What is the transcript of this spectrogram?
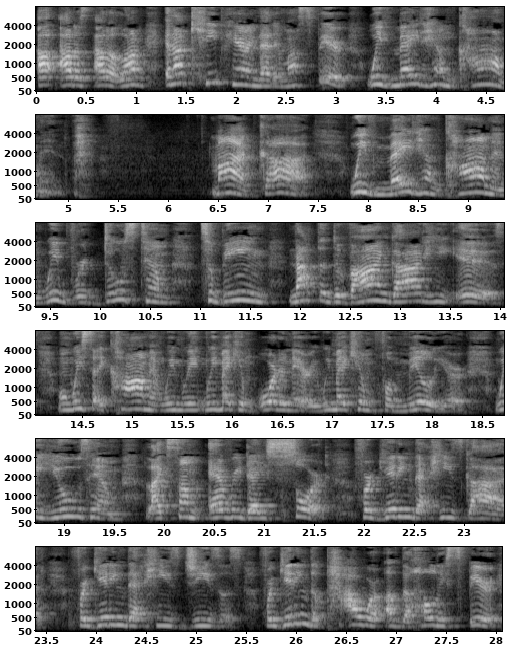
out, out, of, out of alignment. And I keep hearing that in my spirit. We've made him common. My God, We've made him common. We've reduced him to being not the divine God he is. When we say common, we, we, we make him ordinary. We make him familiar. We use him like some everyday sort, forgetting that he's God, forgetting that he's Jesus, forgetting the power of the Holy Spirit,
